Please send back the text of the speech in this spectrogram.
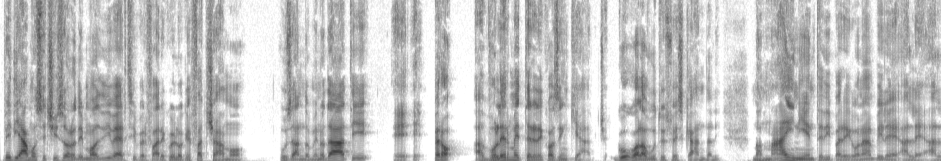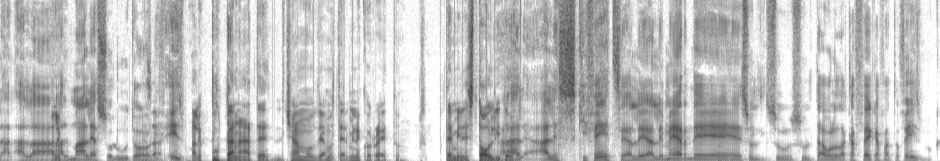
vediamo se ci sono dei modi diversi per fare quello che facciamo usando meno dati, e, e, però a voler mettere le cose in chiaro. Cioè, Google ha avuto i suoi scandali, ma mai niente di paragonabile alle, alla, alla, alle, al male assoluto esatto, di Facebook. Alle puttanate, diciamo, usiamo il termine corretto. Termine stolido. Alle, alle schifezze, alle, alle merde mm. sul, su, sul, tavolo da caffè che ha fatto Facebook.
